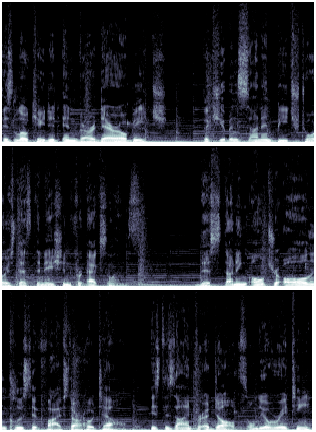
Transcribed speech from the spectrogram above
is located in Varadero Beach, the Cuban sun and beach tourist destination for excellence. This stunning ultra all-inclusive five-star hotel is designed for adults only over 18.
